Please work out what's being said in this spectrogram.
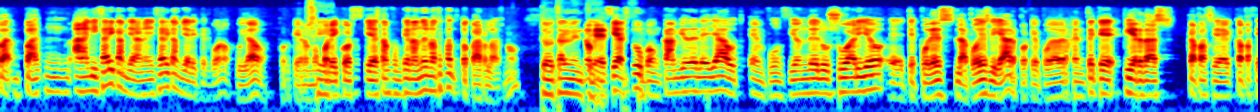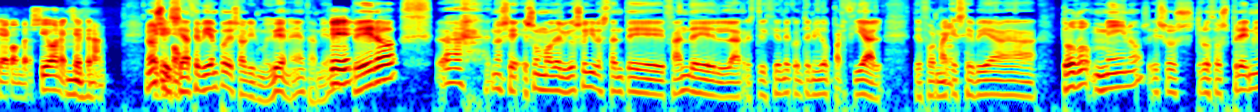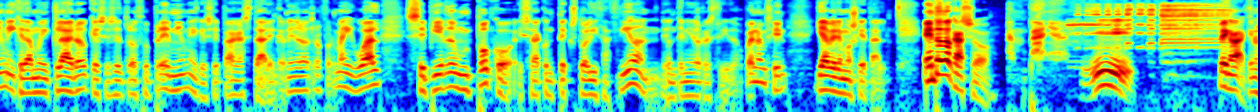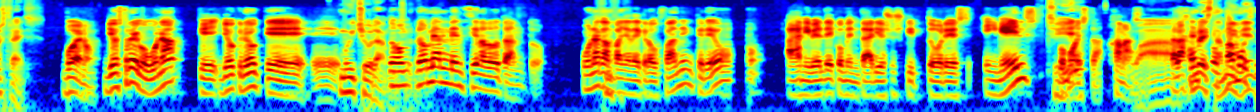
analizar y cambiar, analizar y cambiar. Y dices, bueno, cuidado, porque a lo mejor hay cosas que ya están funcionando y no hace falta tocarlas, ¿no? Totalmente. Lo que decías tú, con cambio de layout en función del usuario, eh, te puedes, la puedes liar, porque puede haber gente que pierdas capacidad, capacidad de conversión, etcétera. No, si se hace bien puede salir muy bien, ¿eh? También. Pero, ah, no sé, es un modelo. Yo soy bastante fan de la restricción de contenido parcial, de forma mm. que se vea todo menos esos trozos premium y queda muy claro que ese es el trozo premium y que se paga tal. En cambio, de la otra forma, igual se pierde un poco esa contextualización de contenido restricto. Bueno, en fin, ya veremos qué tal. En todo caso, campaña. Sí. Venga, va, ¿qué nos traes? Bueno, yo os traigo una que yo creo que... Eh, muy chula. no me han mencionado tanto una campaña de crowdfunding, creo, a nivel de comentarios, suscriptores e emails, como esta, jamás. La gente está muy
